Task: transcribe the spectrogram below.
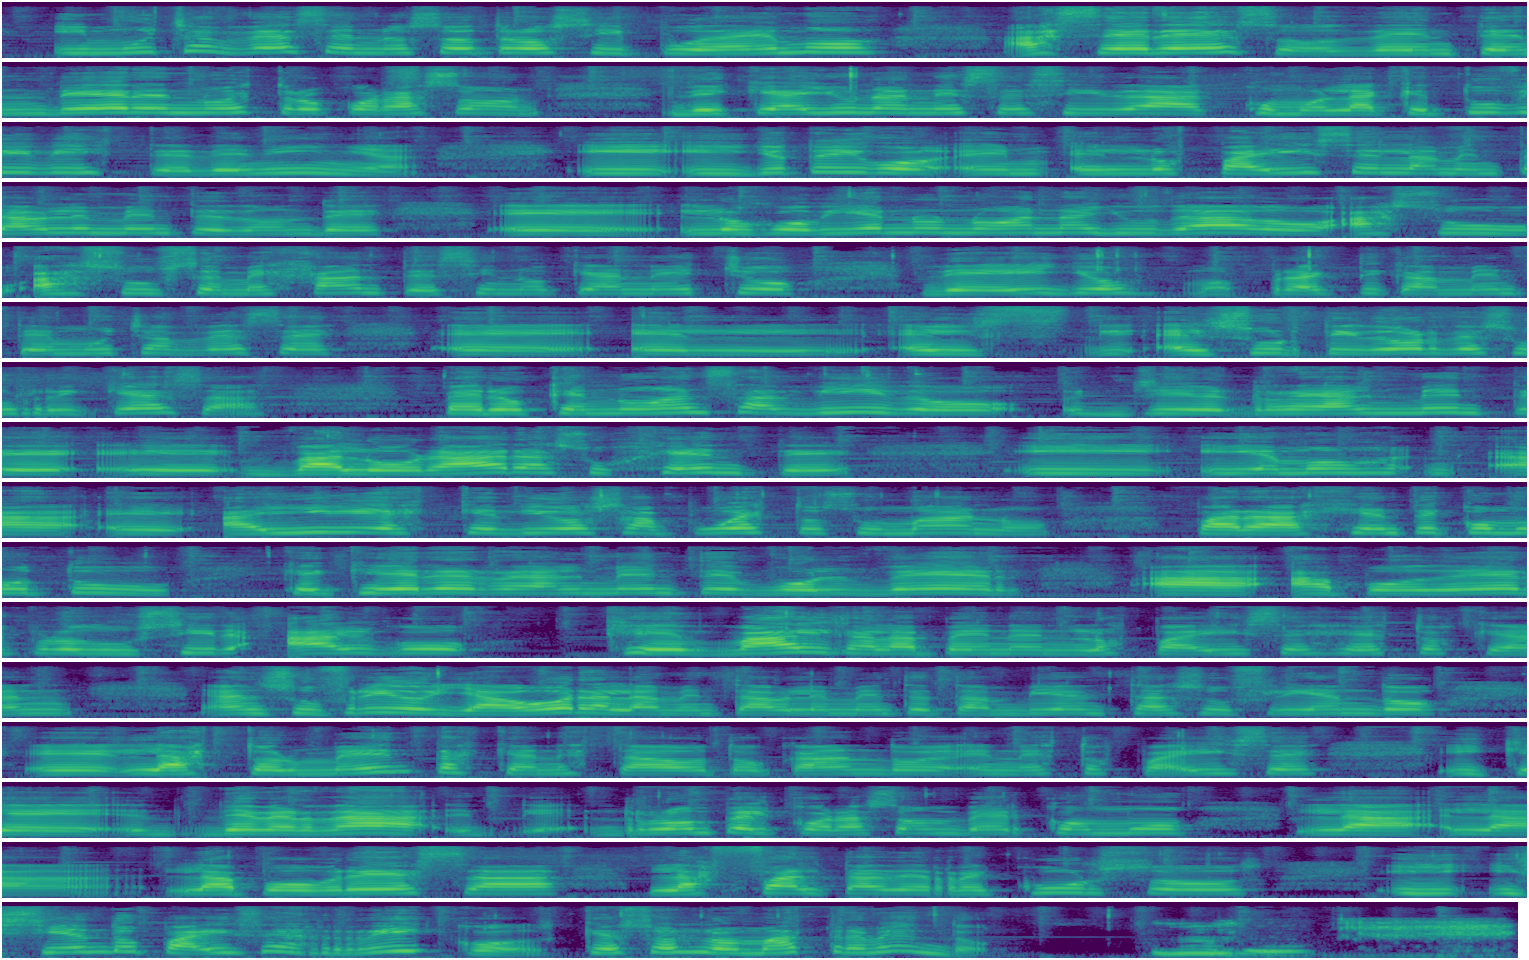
Y muchas veces nosotros si podemos hacer eso, de entender en nuestro corazón de que hay una necesidad como la que tú viviste de niña, y, yo te digo, en, los países lamentablemente donde eh, los gobiernos no han ayudado a, su, a sus semejantes, sino que han hecho de ellos prácticamente muchas veces eh, el, surtidor de sus riquezas, pero que no han sabido realmente eh, valorar a su gente y, hemos, ahí es que Dios ha puesto su mano para gente como tú que quiere realmente volver a, poder producir algo que valga la pena en los países estos que han, han sufrido y ahora lamentablemente también está sufriendo eh, las tormentas que han estado tocando en estos países y que de verdad rompe el corazón ver cómo la, la, pobreza, la falta de recursos y, y siendo países ricos, que eso es lo más tremendo.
